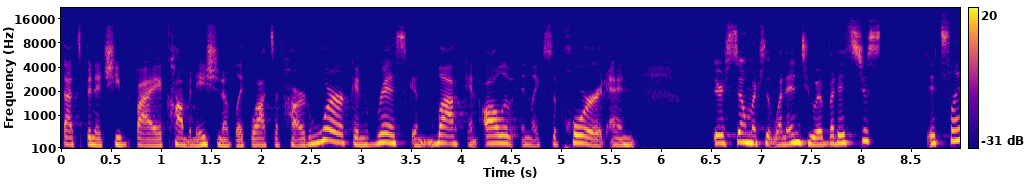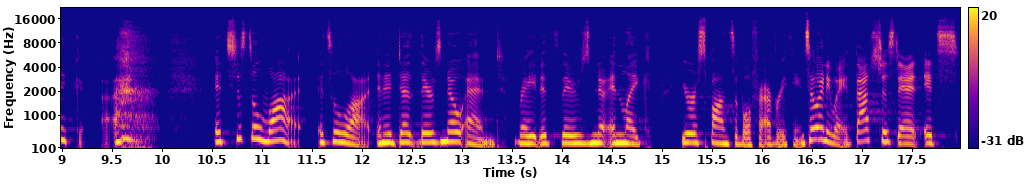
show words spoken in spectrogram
that's been achieved by a combination of like lots of hard work and risk and luck and all of and like support and there's so much that went into it but it's just it's like it's just a lot. It's a lot and it does there's no end right? It's there's no and like you're responsible for everything. So anyway that's just it. It's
